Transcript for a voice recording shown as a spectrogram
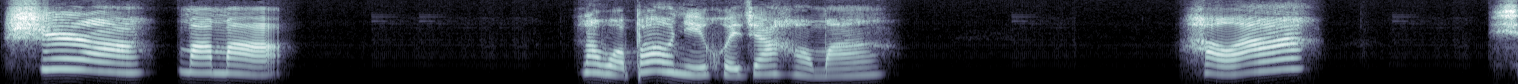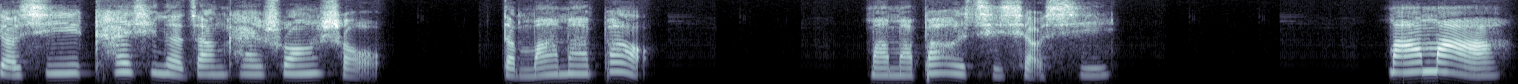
是啊，妈妈。那我抱你回家好吗？好啊！小溪开心的张开双手，等妈妈抱。妈妈抱起小溪。妈妈，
